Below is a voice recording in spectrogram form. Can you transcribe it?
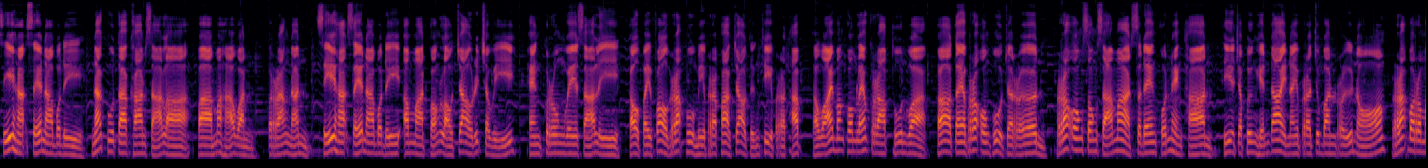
สีหเสนาบดีนกูตาคารสาลา ป่ามหาวันครั้งนั้น สีหเสนาบดีอำมาตย์ของเหล่าเจ้าริชวี แห่งกรุงเวสาลี เข้าไปเฝ้าพระผู้มีพระภาคเจ้าถึงที่ประทับ ถวายบังคมแล้วกราบทูลว่าข้าแต่พระองค์ผู้เจริญ พระองค์ทรงสามารถแสดงผลแห่งทาน ที่จะพึงเห็นได้ในปัจจุบันหรือหนอ พระบรม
